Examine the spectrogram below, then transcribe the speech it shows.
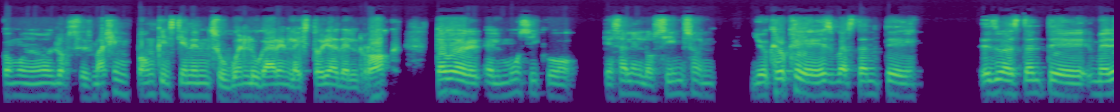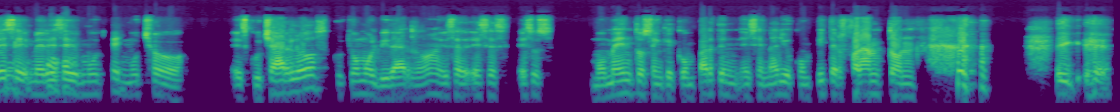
cómo no, los Smashing Pumpkins tienen su buen lugar en la historia del rock. Todo el, el músico que sale en Los Simpson, yo creo que es bastante es bastante, merece, merece mucho escucharlos, cómo olvidar, ¿no? esos momentos en que comparten escenario con Peter Frampton.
